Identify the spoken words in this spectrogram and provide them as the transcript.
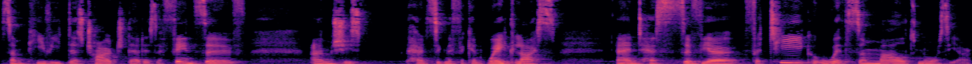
some PV discharge that is offensive. Um, she's had significant weight loss and has severe fatigue with some mild nausea.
